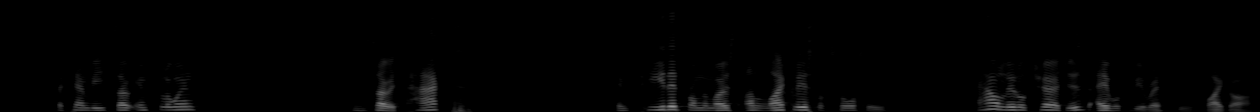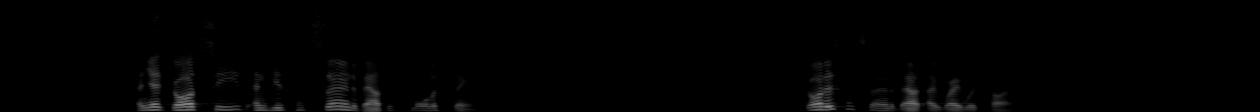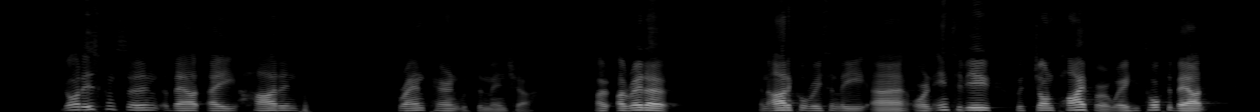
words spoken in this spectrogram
that can be so influenced, can be so attacked, impeded from the most unlikeliest of sources, our little church is able to be rescued by God. And yet God sees and He is concerned about the smallest thing. God is concerned about a wayward child. God is concerned about a hardened grandparent with dementia. I, I read a, an article recently, uh, or an interview with John Piper, where he talked about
